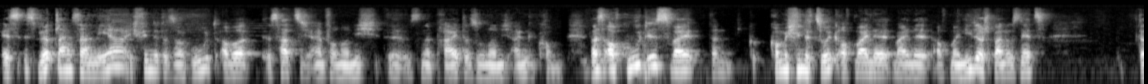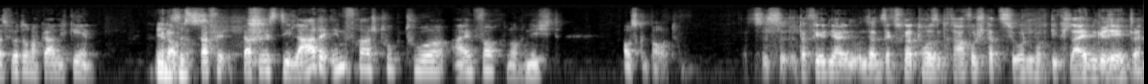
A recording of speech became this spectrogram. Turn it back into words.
es, es, wird langsam mehr, ich finde das auch gut, aber es hat sich einfach noch nicht, es äh, ist eine Breite so noch nicht angekommen. Was auch gut ist, weil dann komme ich wieder zurück auf, meine, meine, auf mein Niederspannungsnetz, das wird doch noch gar nicht gehen. Ja, genau. Ist dafür, dafür ist die Ladeinfrastruktur einfach noch nicht ausgebaut. Ist, da fehlen ja in unseren 600.000 Trafo-Stationen noch die kleinen Geräte.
